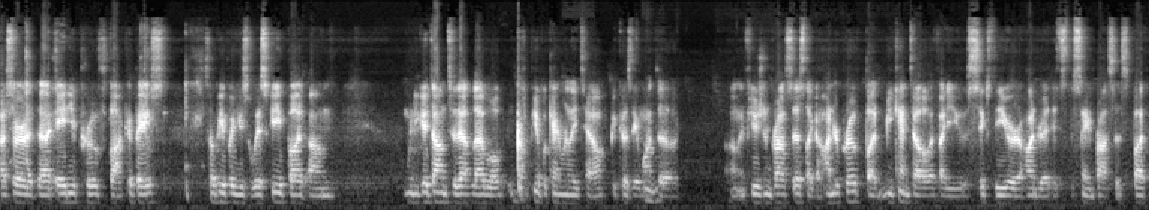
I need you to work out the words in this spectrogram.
I started at the 80 proof vodka base. Some people use whiskey, but um, when you get down to that level, people can't really tell because they want the um, infusion process like 100 proof, but you can't tell if I use 60 or 100. It's the same process. But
